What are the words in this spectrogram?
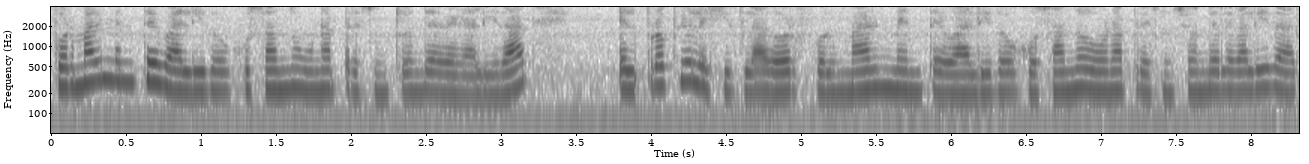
formalmente válido gozando una presunción de legalidad el propio legislador, formalmente válido, gozando de una presunción de legalidad,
